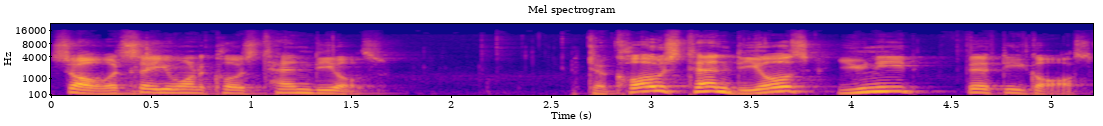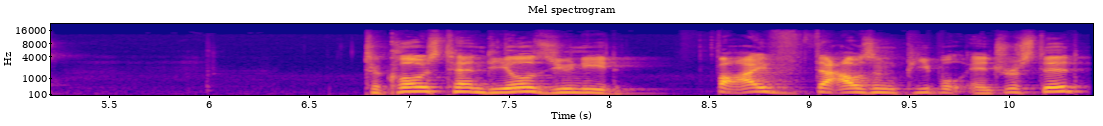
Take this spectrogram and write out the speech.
So let's say you want to close ten deals. To close ten deals, you need fifty calls. To close ten deals, you need five thousand people interested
